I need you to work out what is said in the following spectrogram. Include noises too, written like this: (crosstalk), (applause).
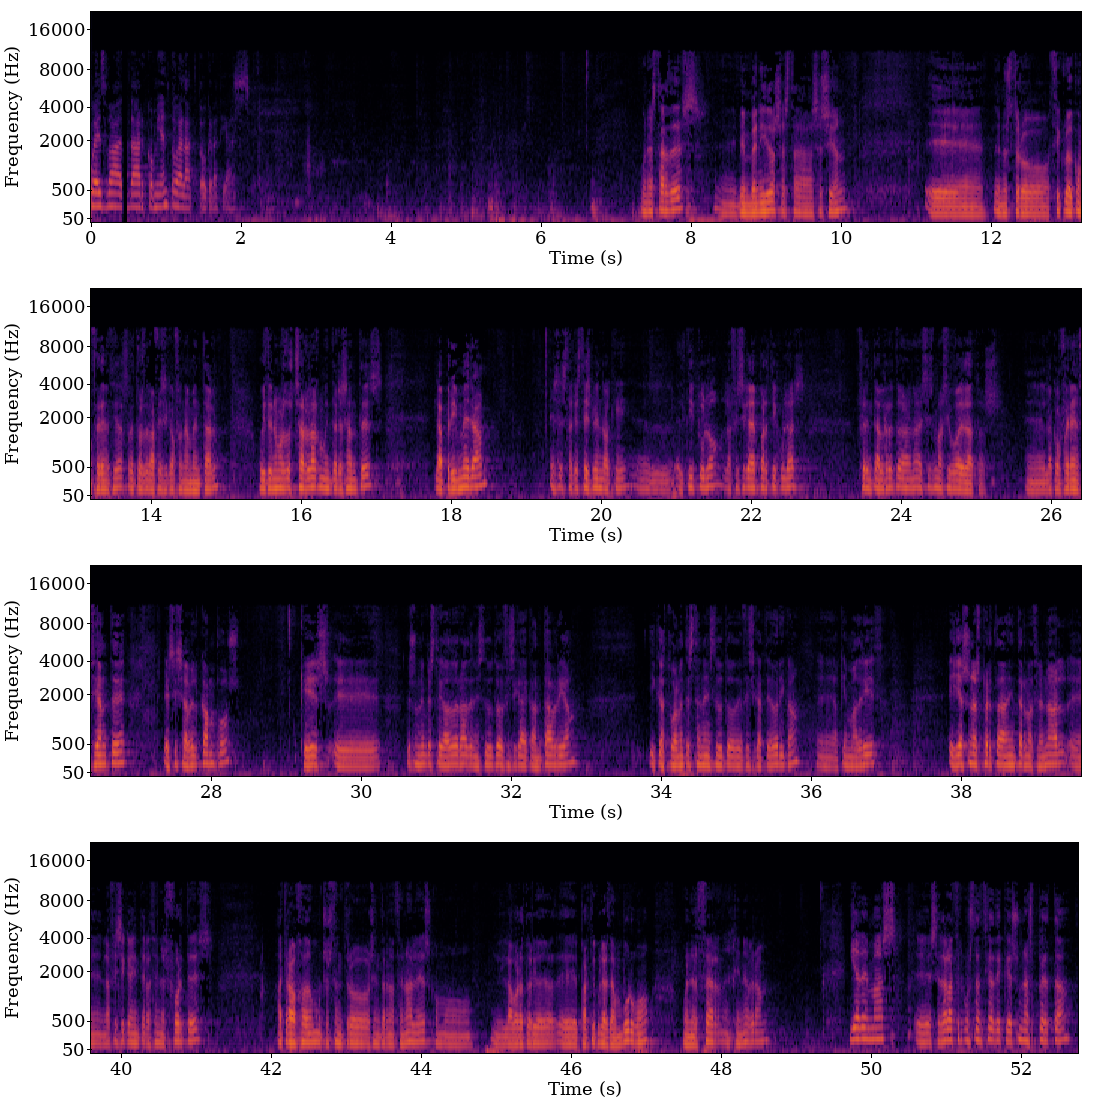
pues va a dar comienzo al acto. Gracias. Buenas tardes, eh, bienvenidos a esta sesión eh, de nuestro ciclo de conferencias, Retos de la Física Fundamental. Hoy tenemos dos charlas muy interesantes. La primera es esta que estáis viendo aquí, el, título, La física de partículas frente al reto del análisis masivo de datos. Eh, la conferenciante es Isabel Campos, que es, es una investigadora del Instituto de Física de Cantabria y que actualmente está en el Instituto de Física Teórica, aquí en Madrid, ella es una experta internacional en la física de interacciones fuertes. Ha trabajado en muchos centros internacionales, como el Laboratorio de Partículas de Hamburgo o en el CERN en Ginebra. Y además eh, se da la circunstancia de que es una experta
